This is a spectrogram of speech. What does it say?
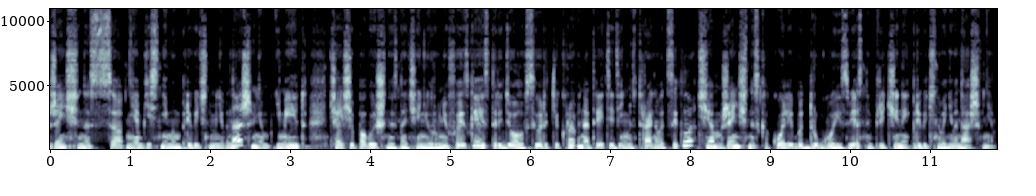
женщины с необъяснимым привычным невынашиванием имеют чаще повышенное значение уровня ФСГ и эстрадиола в сыворотке крови на третий день менструального цикла, чем женщины с какой-либо другой известной причиной привычного невынашивания.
